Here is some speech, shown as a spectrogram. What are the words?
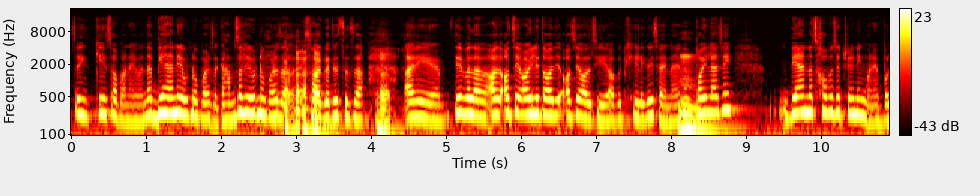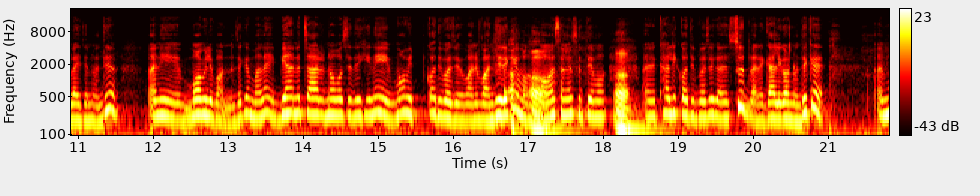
चाहिँ के छ भने भन्दा बिहानै उठ्नुपर्छ घामसँगै उठ्नुपर्छ सरको त्यस्तो छ। अनि त्यो बेला अझै अहिले त अझै अल्छी अब खेलेकै छैन होइन? पहिला चाहिँ बिहान छ बजे ट्रेनिङ भनेर बोलाइदिनु हुन्थ्यो। अनि मम्मीले भन्नुहुन्छ क्या मलाई बिहान चार नौ बजेदेखि नै मम्मी कति बज्यो भनेर भन्थ्यो कि म मम्मासँग सुतेँ म। अनि खालि कति बज्यो सुत भनेर गाली गर्नुहुन्थ्यो क्या म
